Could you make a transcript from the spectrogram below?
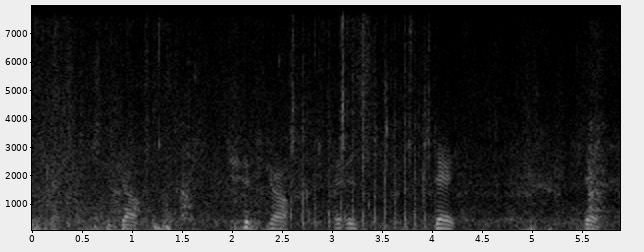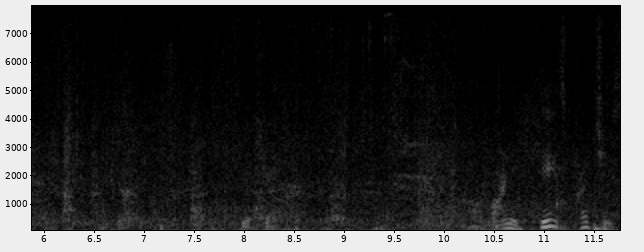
Okay. Good girl. Good girl. It is dead. Dead. Good girl. Oh, Barney hates Pritchies.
